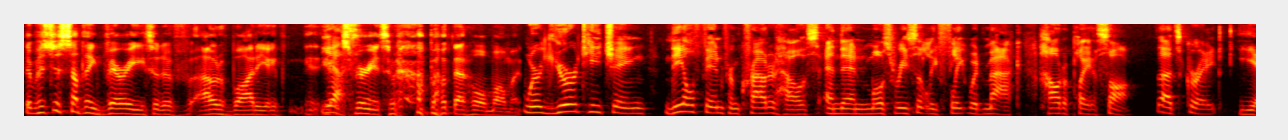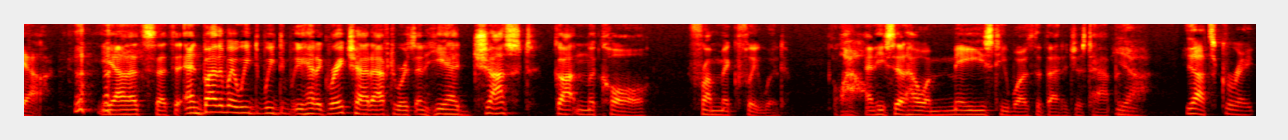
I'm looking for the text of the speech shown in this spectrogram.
There was just something very sort of out of body Yes. experience about that whole moment. Where you're teaching Neil Finn from Crowded House and then most recently Fleetwood Mac how to play a song. That's great. Yeah, yeah, that's that's it. And by the way, we we we had a great chat afterwards, and he had just gotten the call from Mick Fleetwood, Wow. and he said how amazed he was that that had just happened. Yeah, yeah, it's great.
